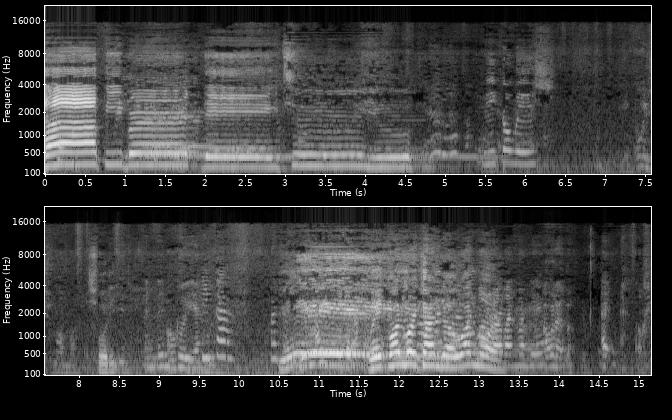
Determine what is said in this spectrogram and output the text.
Happy birthday to you. Make a wish. Sorry. And then kuya. Tita. Wait, one more candle, one more. One more here. Ay, okay.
